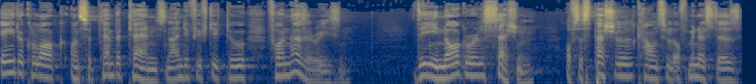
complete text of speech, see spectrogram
8 o'clock on September 10, 1952, for another reason the inaugural session of the Special Council of Ministers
